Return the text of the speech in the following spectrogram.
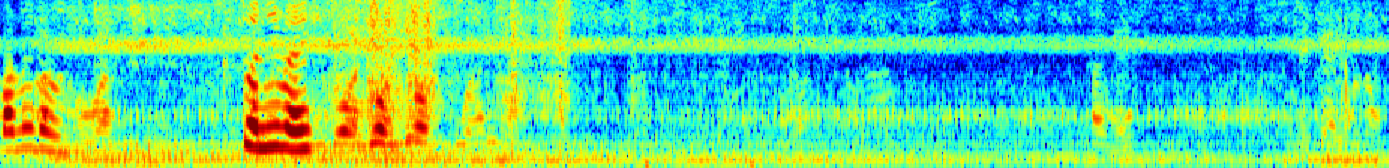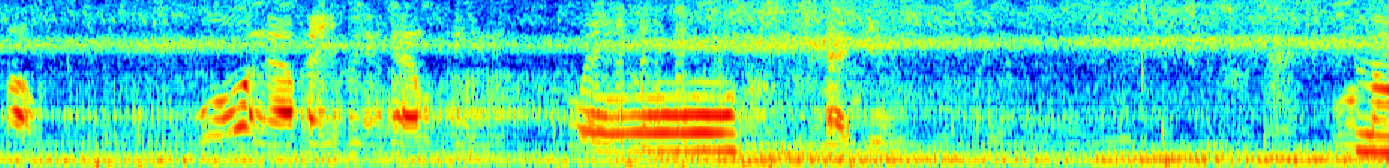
ว่าไม่โดน ตัวนี้ไหมโยนโยนโยกล้ๆผู้ต้องเฝ้าโอ้ยงาไปยังแค่โอ้แค่จริงเรา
